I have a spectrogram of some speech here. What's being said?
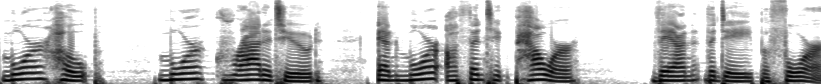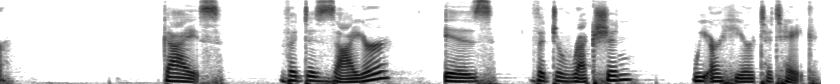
more hope, more gratitude, and more authentic power than the day before. Guys, the desire is the direction we are here to take.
